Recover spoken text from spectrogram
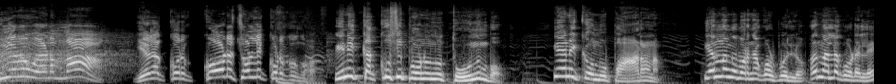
ഉയർവ് വേണം എനക്കൊരു കോഡ് ചൊല്ലിക്കൊടുക്കുങ്കോ ഇനി കക്കൂസി പോണെന്ന് തോന്നുമ്പോ എനിക്കൊന്ന് പാടണം. എന്നങ്ങ് പറഞ്ഞ കുഴപ്പമില്ലോ അത് നല്ല കോടല്ലേ?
